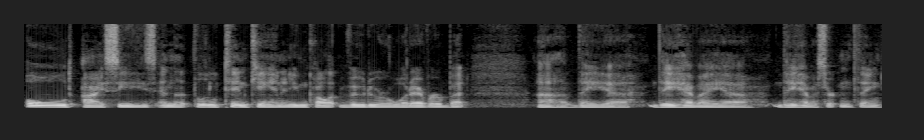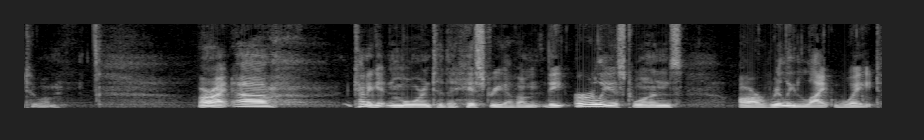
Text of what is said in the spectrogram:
old ICs and the, the little tin can, and you can call it voodoo or whatever, but uh, they uh, they have a uh, they have a certain thing to them. All right, uh, kind of getting more into the history of them. The earliest ones are really lightweight,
